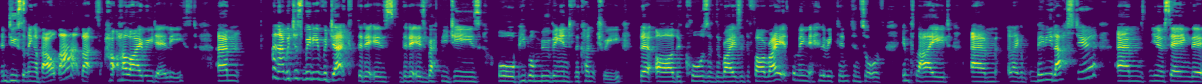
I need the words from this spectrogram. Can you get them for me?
and do something about that. That's how, how I read it, at least. Um, and I would just really reject that it is that it is refugees or people moving into the country that are the cause of the rise of the far right. It's something that Hillary Clinton sort of implied, um, like maybe last year, um, you know, saying that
